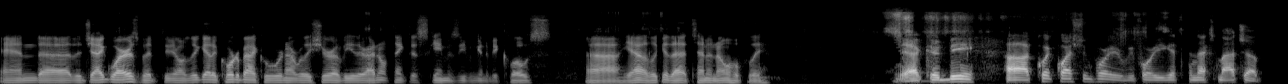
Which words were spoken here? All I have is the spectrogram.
and uh, the Jaguars, but you know they got a quarterback who we're not really sure of either. I don't think this game is even going to be close. Uh, yeah, look at that, ten and zero, oh, hopefully. Yeah, it could be. Uh, quick question for you before you get to the next matchup.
